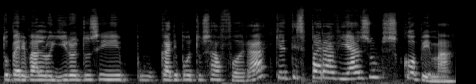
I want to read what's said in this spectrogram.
το περιβάλλον γύρω τους ή που, κάτι που τους αφορά και τις παραβιάζουν σκόπιμα.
